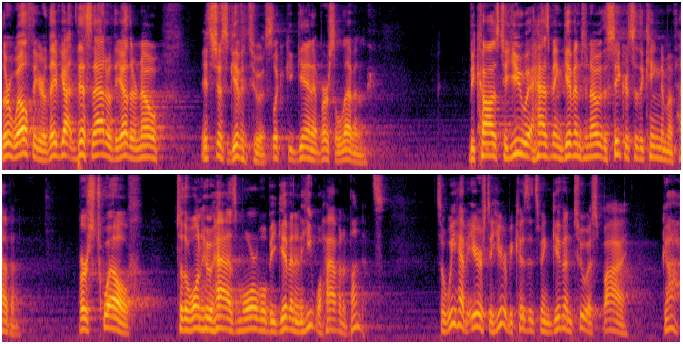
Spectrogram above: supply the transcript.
they're wealthy, or they've got this, that, or the other. No, it's just given to us. Look again at verse 11. Because to you it has been given to know the secrets of the kingdom of heaven. Verse 12. To the one who has, more will be given, and he will have an abundance. So we have ears to hear because it's been given to us by God.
